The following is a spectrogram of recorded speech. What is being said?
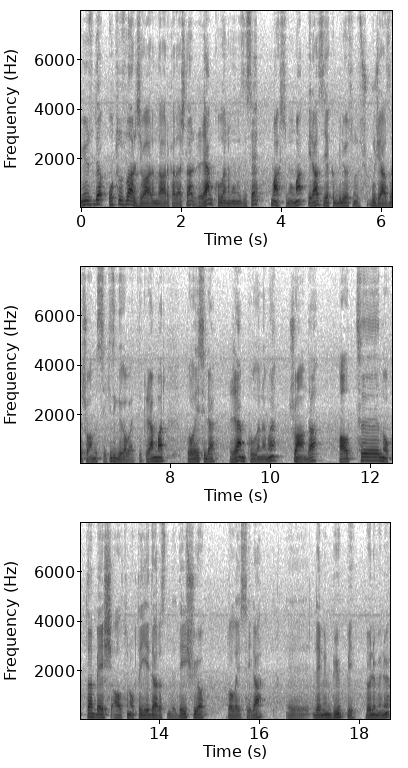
%30'lar civarında arkadaşlar. RAM kullanımımız ise maksimuma biraz yakın. Biliyorsunuz bu cihazda şu anda 8 GB'lık RAM var. Dolayısıyla RAM kullanımı şu anda 6.5-6.7 arasında değişiyor. Dolayısıyla e, RAM'in büyük bir bölümünü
